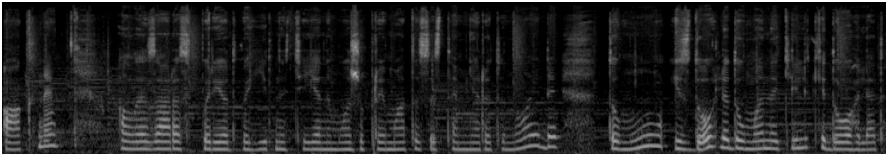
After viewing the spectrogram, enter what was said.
акне, але зараз в період вагітності я не можу приймати системні ретиноїди, тому із догляду у мене тільки догляд.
